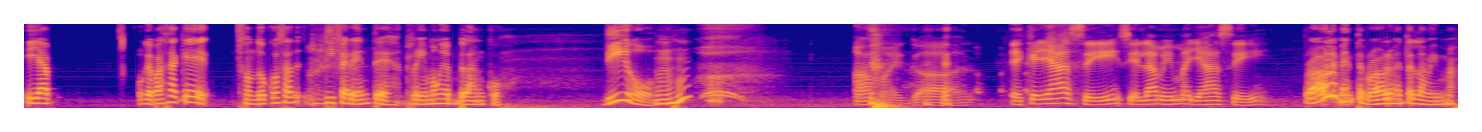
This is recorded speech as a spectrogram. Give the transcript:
Y ya, lo que pasa es que son dos cosas diferentes. Raymond es blanco. Dijo. Ujú. Oh my God. es que ella es así. Si es la misma, ella es así. Probablemente, probablemente es la misma.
